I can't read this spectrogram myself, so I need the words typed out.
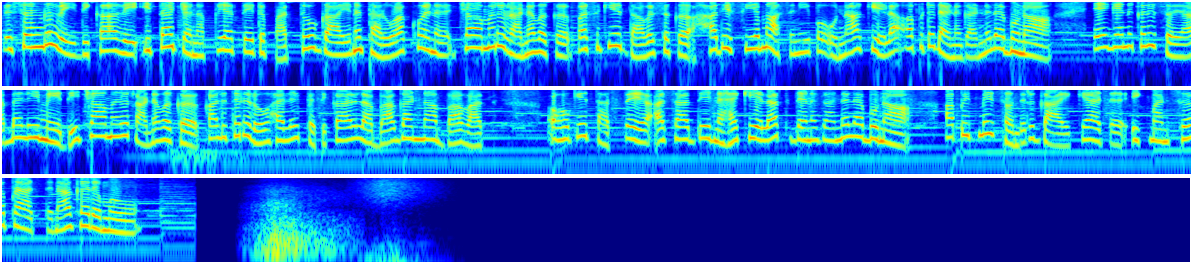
ප්‍රසංග වේදිකාවේ ඉතා ජනප්‍රියත්වයට පත් වූ ගායන තරුවක් වන චාමර රණවක පසුගිය දවසක හදිසියම අසනීප වනා කියලා අපට දැනගන්න ලැබුණා. ඒ ගැන කළ සොයා බැලීමේදී චාමර රණවක කළුතර රෝහලේ ප්‍රතිකාර ලබා ගන්නා බවත් ඔහුගේ තත්ත්වය අසාධ්‍ය නැහැ කියලත් දැනගන්න ලැබුණා. අපිත් මේ සොඳර ගායකයාට ඉක්මන්සුව ප්‍රාර්ථනා කරමු.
